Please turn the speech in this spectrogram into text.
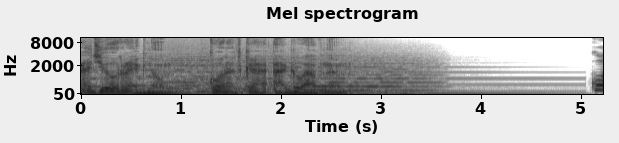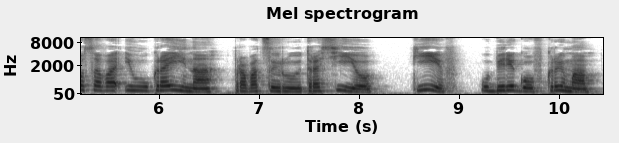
Радио Регнум. Коротко о главном. Косово и Украина провоцируют Россию. Киев у берегов Крыма.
